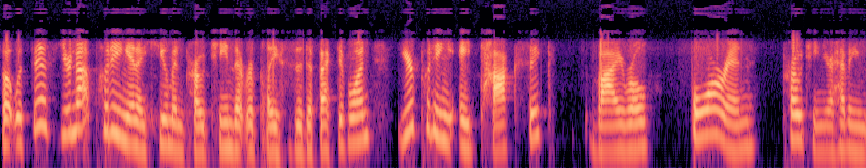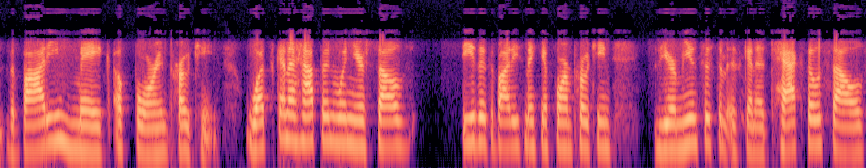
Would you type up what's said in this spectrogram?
But with this, you're not putting in a human protein that replaces a defective one. You're putting a toxic, viral, foreign protein. You're having the body make a foreign protein. What's going to happen when your cells see that the body's making a foreign protein? Your immune system is going to attack those cells.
